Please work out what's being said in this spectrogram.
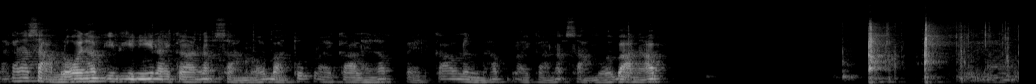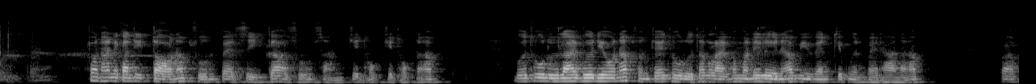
รายการละสามร้อยนะครับ EP นี้รายการละสามร้อยบาททุกรายการเลยนะครับแปดเก้าหนึ่งนะครับ รายการละสามร้อยบาทนะครับช่องทางในการติดต่อนะครับศูนย์แปดสี่เก้าศูนย์สามเจ็ดหกเจ็ดหกนะครับ เบอร์โทรหรือไลน์เบอร์เดียวนะครับ สนใจโทรหรือทักไลน์เข้ามาได้เลยนะครับมีการเก็บเงินปลายทางนะครับ ฝากเ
